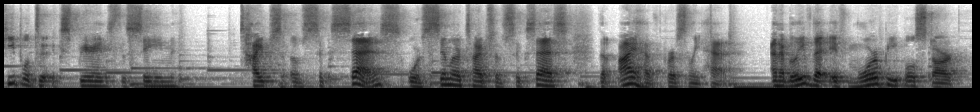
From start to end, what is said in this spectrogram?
people to experience the same types of success or similar types of success that I have personally had. And I believe that if more people start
